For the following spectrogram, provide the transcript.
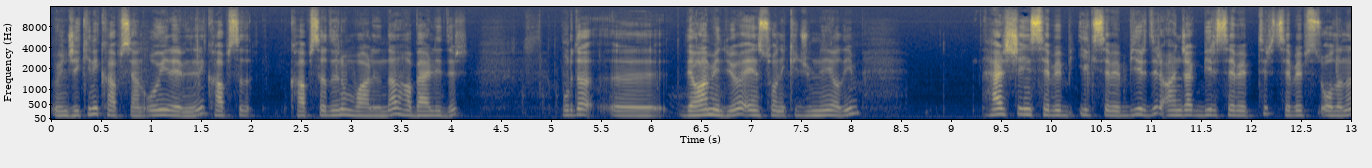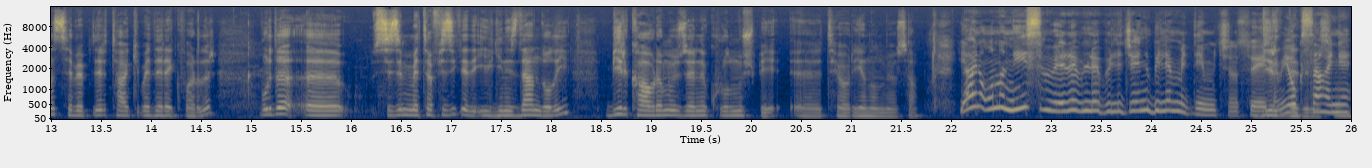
öncekini kapsayan oyun evrenini kapsa- kapsadığının varlığından haberlidir. Burada e, devam ediyor. En son iki cümleyi alayım. Her şeyin sebebi ilk sebebi birdir ancak bir sebeptir. Sebepsiz olana sebepleri takip ederek varılır. Burada e, sizin metafizikle de ilginizden dolayı bir kavramı üzerine kurulmuş bir e, teori yanılmıyorsam. Yani ona ne isim verebileceğini bilemediğim için söyledim. Bir Yoksa dediniz, hani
